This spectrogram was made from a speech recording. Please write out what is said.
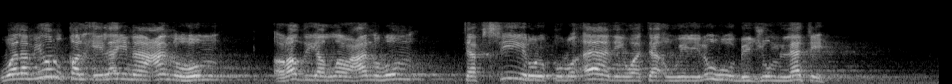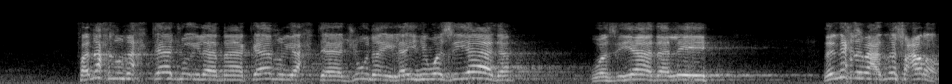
ولم ينقل إلينا عنهم رضي الله عنهم تفسير القرآن وتأويله بجملته. فنحن نحتاج إلى ما كانوا يحتاجون إليه وزيادة. وزيادة ليه؟ لأن إحنا ما عدناش عرب.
